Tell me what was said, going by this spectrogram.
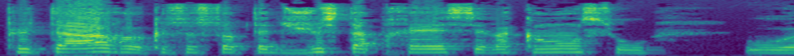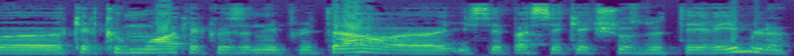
plus tard, que ce soit peut-être juste après ses vacances ou ou euh, quelques mois, quelques années plus tard, euh, il s'est passé quelque chose de terrible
